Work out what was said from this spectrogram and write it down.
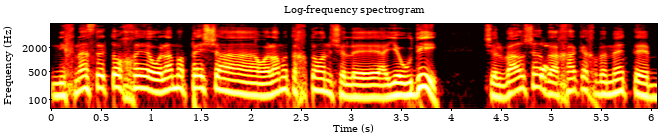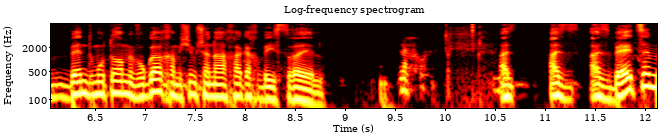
נכנס לתוך עולם הפשע, העולם התחתון של היהודי של ורשה, כן. ואחר כך באמת בן דמותו המבוגר 50 שנה אחר כך בישראל. נכון. אז, אז, אז בעצם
